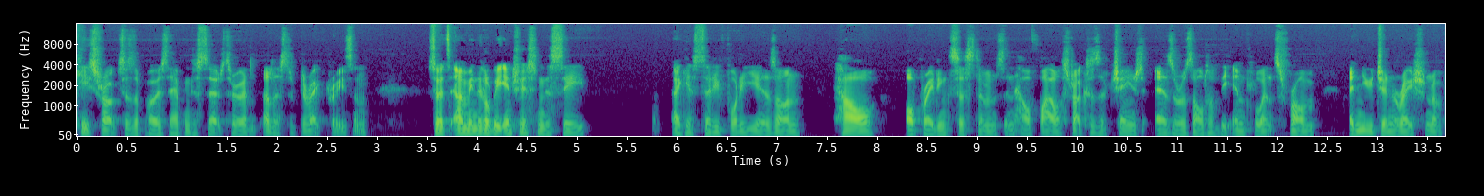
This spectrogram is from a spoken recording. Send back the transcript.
keystrokes as opposed to having to search through a, a, list of directories. And so it's, I mean, it'll be interesting to see, I guess, 30, 40 years on how operating systems and how file structures have changed as a result of the influence from a new generation of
